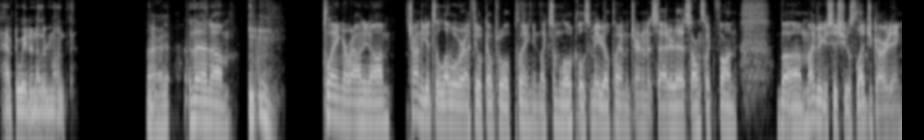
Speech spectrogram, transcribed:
have to wait another month. All right. And then um playing around, you know, I'm trying to get to the level where I feel comfortable playing in like some locals. Maybe I'll play in the tournament Saturday. That sounds like fun. But um, my biggest issue is ledge guarding.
